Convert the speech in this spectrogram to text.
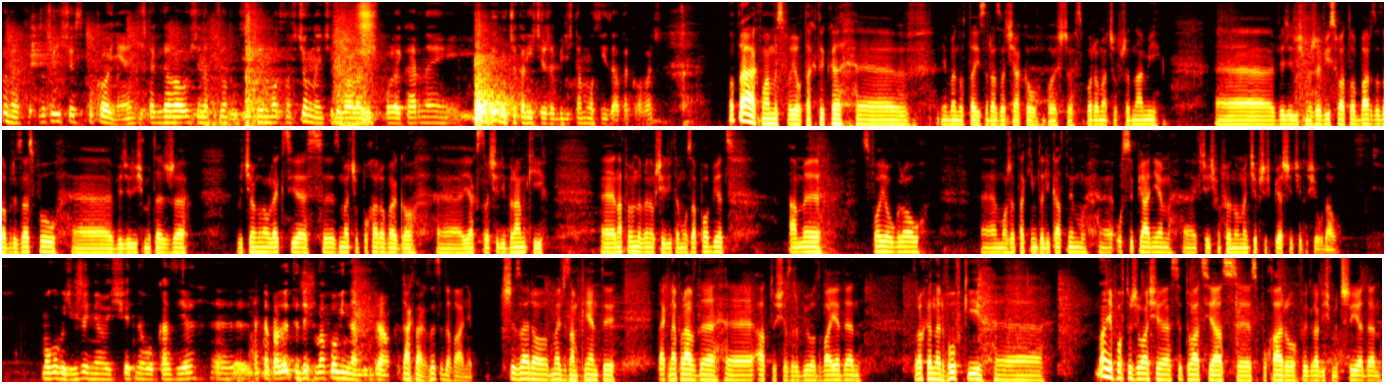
Konrad, zaczęliście spokojnie. Gdzieś tak wydawało się na początku, chcecie mocno wciągnąć rywala gdzieś w pole karne i długo czekaliście, żeby gdzieś tam mocniej zaatakować. No tak, mamy swoją taktykę. E, Nie będę tutaj zdradzać jaką, bo jeszcze sporo meczów przed nami. E, Wiedzieliśmy, że Wisła to bardzo dobry zespół. E, Wiedzieliśmy też, że wyciągną lekcję z, z meczu pucharowego, jak stracili bramki. Na pewno będą chcieli temu zapobiec, a my swoją grą, może takim delikatnym e, usypianiem, e, chcieliśmy w pewnym momencie przyspieszyć i to się udało. Mogło być wyżej, miałeś świetną okazję. E, tak naprawdę wtedy chyba powinna być bramka. Tak, tak, zdecydowanie. 3-0, mecz zamknięty. Tak naprawdę, e, a tu się zrobiło 2-1. Trochę nerwówki. E, no nie powtórzyła się sytuacja z, z Pucharu. Wygraliśmy 3-1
